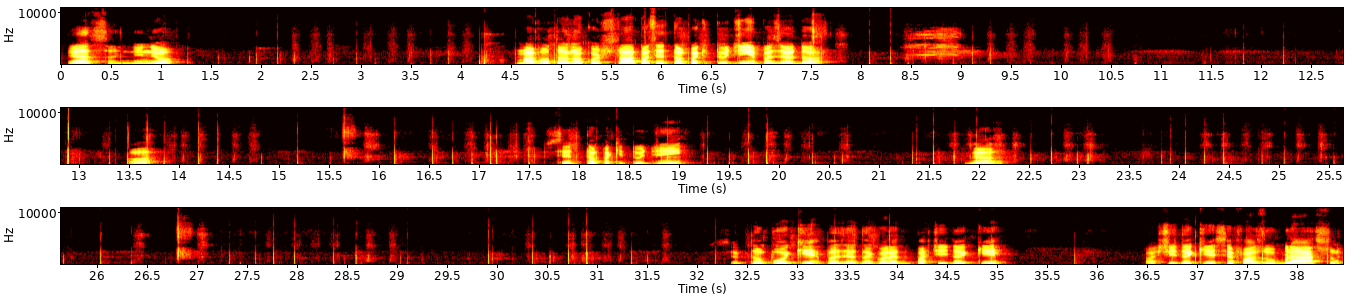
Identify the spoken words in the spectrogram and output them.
Essa, entendeu? Mas voltando à construção, rapaziada, tampa aqui tudinho, rapaziada, ó. Ó. Você tampa aqui tudinho. Vendo? Tampou aqui, rapaziada. Agora a partir daqui. A partir daqui você faz o braço.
